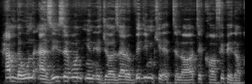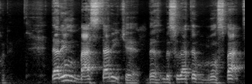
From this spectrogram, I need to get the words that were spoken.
هم به اون عزیزمون این اجازه رو بدیم که اطلاعات کافی پیدا کنه. در این بستری که به صورت مثبت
